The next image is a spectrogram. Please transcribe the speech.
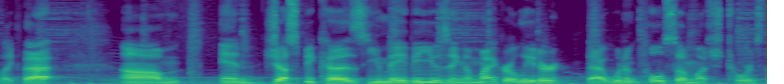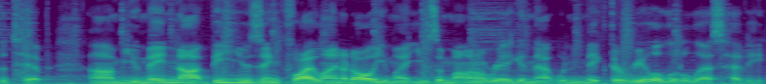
like that. Um, and just because you may be using a micro leader, that wouldn't pull so much towards the tip. Um, you may not be using fly line at all. You might use a mono rig and that would make the reel a little less heavy.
